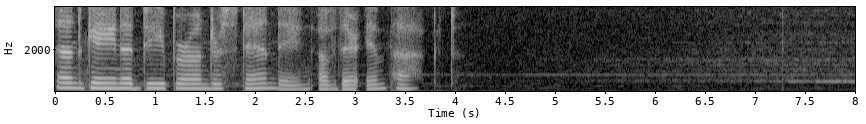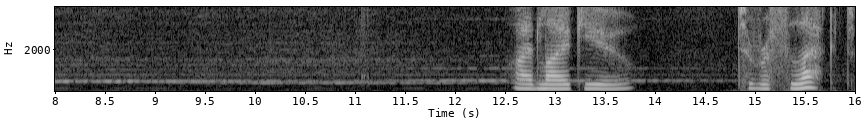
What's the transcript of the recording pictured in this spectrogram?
and gain a deeper understanding of their impact. I'd like you to reflect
